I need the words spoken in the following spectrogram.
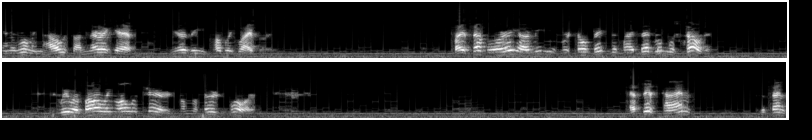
in a rooming house on Merrick Avenue, near the public library. By February, our meetings were so big that my bedroom was crowded. We were borrowing all the chairs from the third floor. At this time, the Bensons,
